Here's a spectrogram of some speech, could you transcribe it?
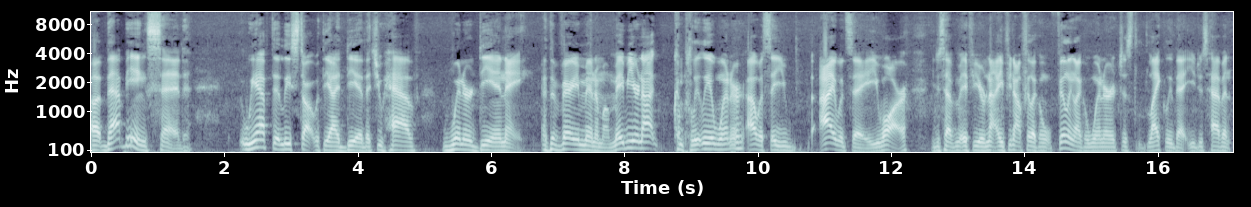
uh, that being said, we have to at least start with the idea that you have winner DNA at the very minimum. Maybe you're not completely a winner. I would say you I would say you are. You just have if you're not if you're not feel like a, feeling like a winner, it's just likely that you just haven't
